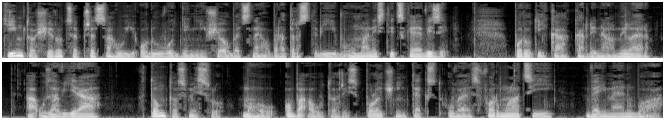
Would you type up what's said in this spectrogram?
Tímto široce přesahují odůvodnění všeobecného bratrství v humanistické vizi, podotýká kardinál Miller a uzavírá, v tomto smyslu mohou oba autoři společný text uvést formulací ve jménu Boha.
